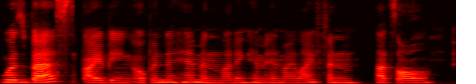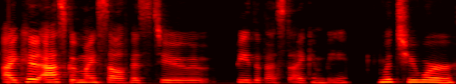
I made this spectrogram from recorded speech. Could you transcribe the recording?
was best by being open to him and letting him in my life. And that's all I could ask of myself is to be the best I can be. Which you were.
